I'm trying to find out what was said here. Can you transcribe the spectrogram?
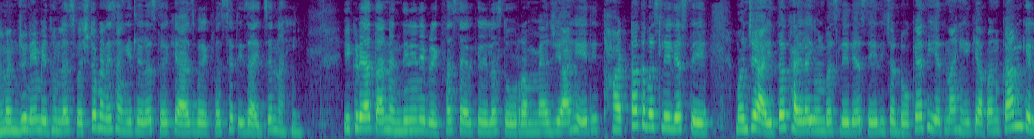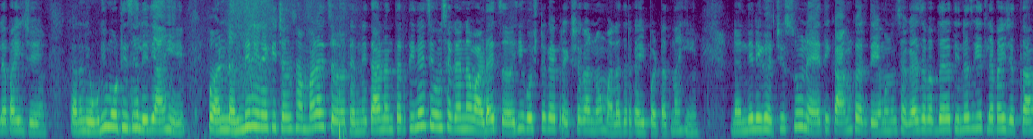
मंजूने मिथुनला स्पष्टपणे सांगितलेलं असतं की आज ब्रेकफास्टसाठी जायचं नाही. इकडे आता नंदिनीने ब्रेकफास्ट तयार केलेला असतो. रम्या जी आहे ती थाटात बसलेली असते. म्हणजे आयतं खायला येऊन बसलेली असते. तिच्या डोक्यात येत नाही की आपण काम केलं पाहिजे. कारण एवढी मोठी झालेली आहे. पण नंदिनीने किचन सांभाळायचं त्यांनी त्यानंतर तिनेच येऊन सगळ्यांना वाढायचं ही गोष्ट काही प्रेक्षकांनो मला तर काही पटत नाही. नंदिनी घरची सून आहे ती काम करते. म्हणून सगळ्या जबाबदाऱ्या तिनंच घेतल्या पाहिजेत का?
